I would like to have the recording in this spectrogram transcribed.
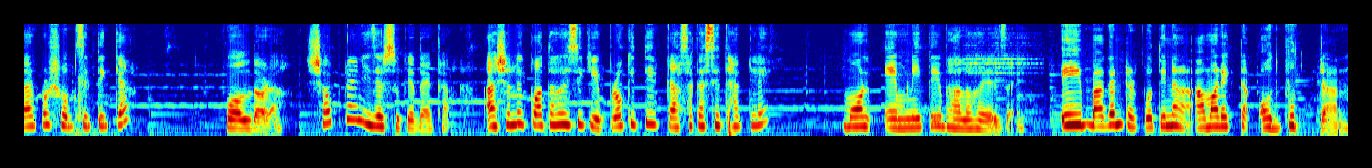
তারপর সবজি থেকে ফল ধরা। সবটাই নিজের সুখে দেখা। আসলে কথা হয়েছে কি, প্রকৃতির কাছাকাছি থাকলে মন এমনিতেই ভালো হয়ে যায়। এই বাগানটার প্রতি না আমার একটা অদ্ভুত টান।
